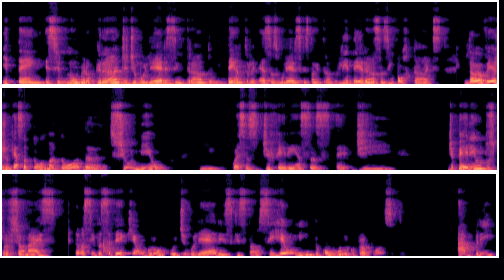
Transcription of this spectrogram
e tem esse número grande de mulheres entrando, dentro dessas mulheres que estão entrando, lideranças importantes. Então, eu vejo que essa turma toda se uniu e, com essas diferenças é, de de períodos profissionais. Então, assim, você vê que é um grupo de mulheres que estão se reunindo com um único propósito: abrir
